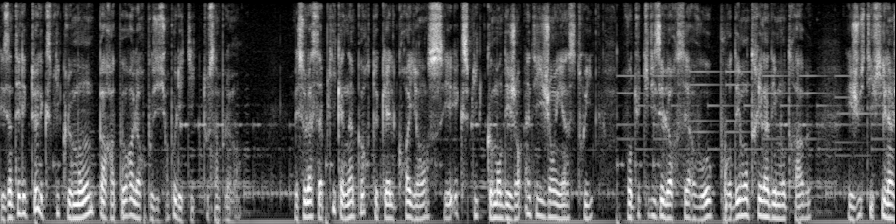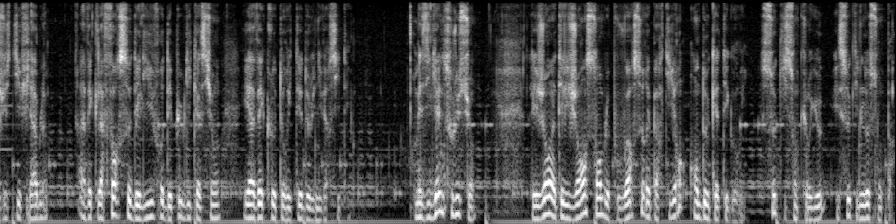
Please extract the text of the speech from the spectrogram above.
Les intellectuels expliquent le monde par rapport à leur position politique, tout simplement. Mais cela s'applique à n'importe quelle croyance et explique comment des gens intelligents et instruits vont utiliser leur cerveau pour démontrer l'indémontrable et justifier l'injustifiable avec la force des livres, des publications et avec l'autorité de l'université. Mais il y a une solution. Les gens intelligents semblent pouvoir se répartir en deux catégories, ceux qui sont curieux et ceux qui ne le sont pas.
